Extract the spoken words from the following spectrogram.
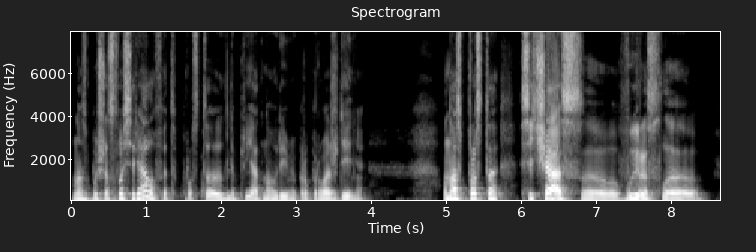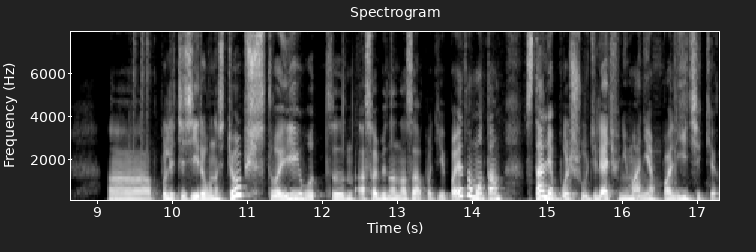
У нас большинство сериалов это просто для приятного времяпрепровождения. У нас просто сейчас э, выросла политизированность общества, и вот особенно на Западе. И поэтому там стали больше уделять внимание политике.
